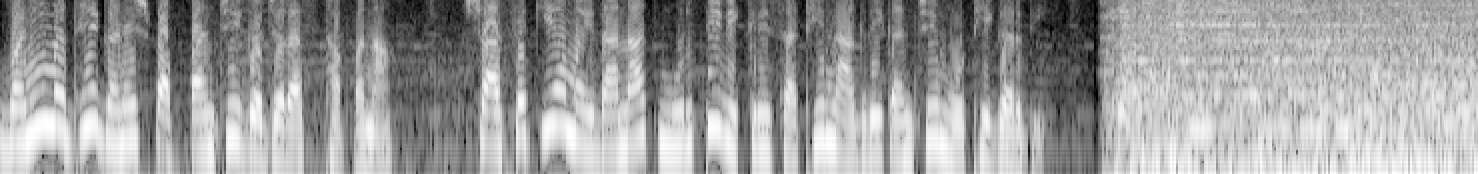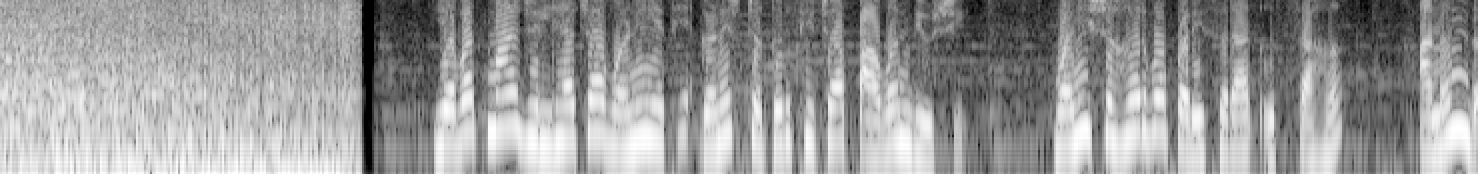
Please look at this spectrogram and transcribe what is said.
वणीमध्ये गणेश बाप्पांची गजरा स्थापना. शासकीय मैदानात मूर्ती विक्रीसाठी नागरिकांची मोठी गर्दी. यवतमाळ जिल्ह्याच्या वणी येथे गणेश चतुर्थीच्या पावन दिवशी वणी शहर व परिसरात उत्साह आनंद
